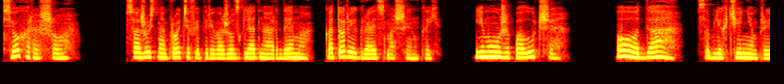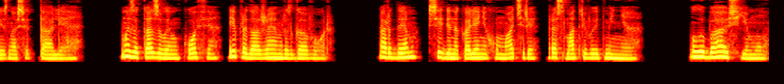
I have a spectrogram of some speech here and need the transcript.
«Все хорошо». Сажусь напротив и перевожу взгляд на Ардема, который играет с машинкой. Ему уже получше? О, да, с облегчением произносит Талия. Мы заказываем кофе и продолжаем разговор. Ардем, сидя на коленях у матери, рассматривает меня. Улыбаюсь ему,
